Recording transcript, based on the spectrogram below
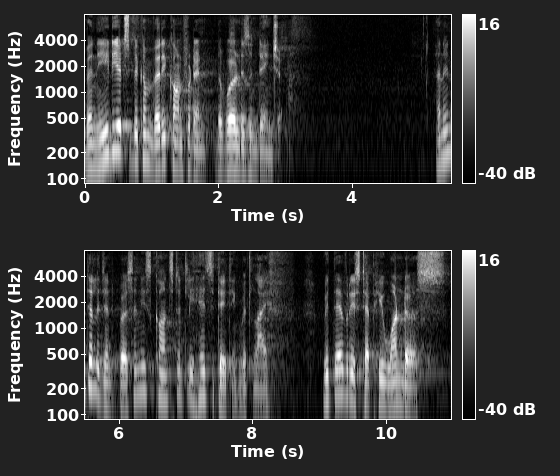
When idiots become very confident, the world is in danger. An intelligent person is constantly hesitating with life. With every step, he wonders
